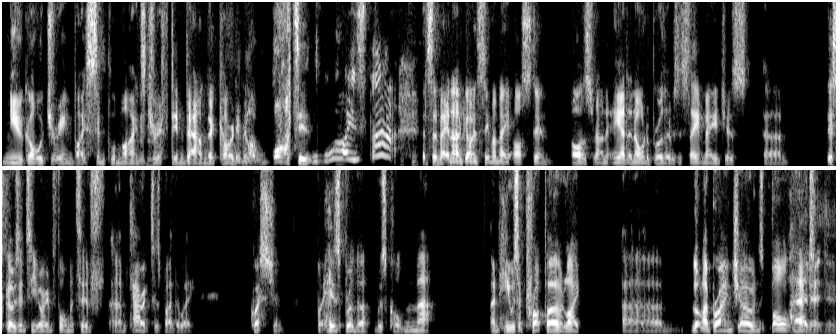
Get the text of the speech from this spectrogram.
New Gold Dream by Simple Minds Mhm. drifting down the corridor. Be like, what is what is that? and so mate and I'd go and see my mate Austin Oz, and he had an older brother who was the same age as. Um, this goes into your informative um, characters, by the way. Question, but his brother was called Matt, and he was a proper like um, looked like Brian Jones, bowl head Yeah, yeah.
